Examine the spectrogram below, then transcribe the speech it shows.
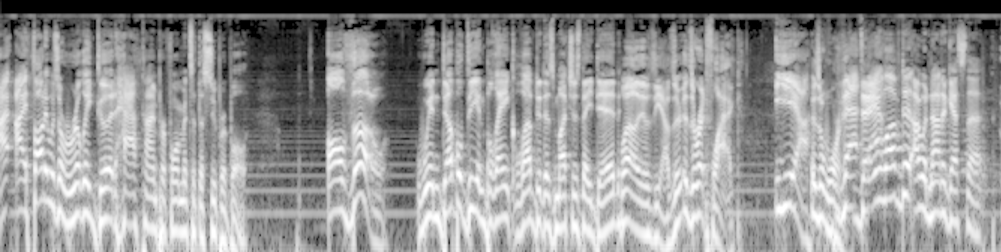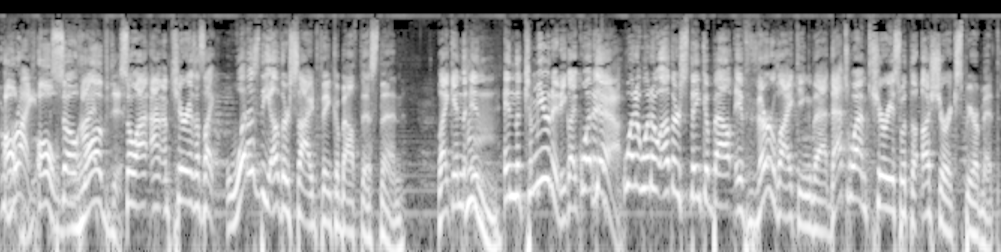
I, I thought it was a really good halftime performance at the Super Bowl. Although, when Double D and Blank loved it as much as they did, Well, it was yeah, it was a, it a red flag. yeah, It was a warning. That, They that- loved it. I would not have guessed that. Oh, right. oh, so loved I, it. So I, I'm curious. I was like, what does the other side think about this then? Like in the in, in the community, like what? Hmm. Yeah. What, what do others think about if they're liking that? That's why I'm curious with the Usher experiment.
